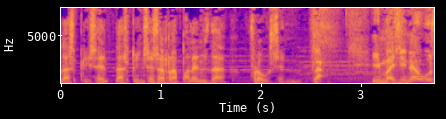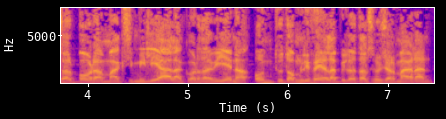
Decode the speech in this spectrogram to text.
les, les princeses repel·lents de Frozen. Clar. Imagineu-vos el pobre Maximilià a la cort de Viena, on tothom li feia la pilota al seu germà gran.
